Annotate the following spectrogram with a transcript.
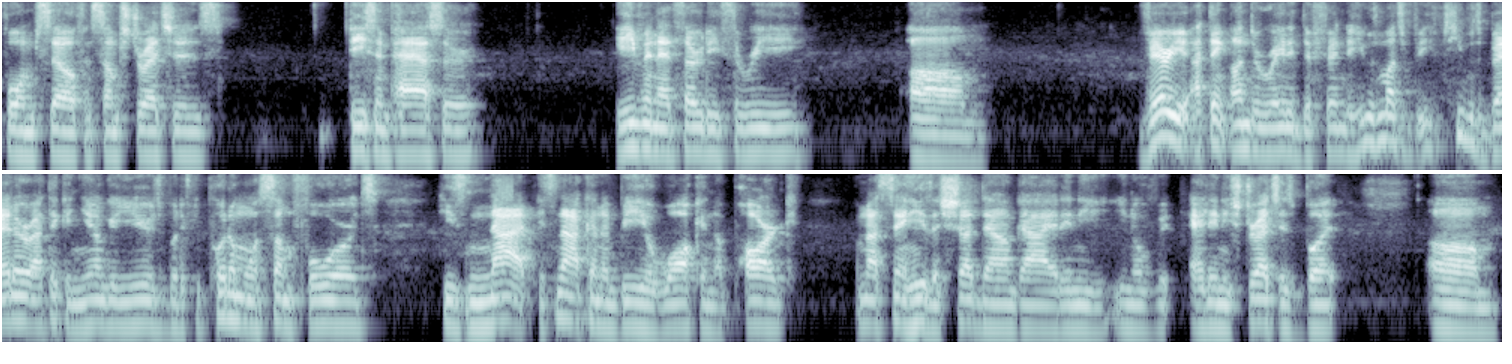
for himself in some stretches, decent passer, even at 33. Um, very, I think, underrated defender. He was much, he was better, I think, in younger years. But if you put him on some forwards, he's not. It's not going to be a walk in the park. I'm not saying he's a shutdown guy at any, you know, at any stretches, but um,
